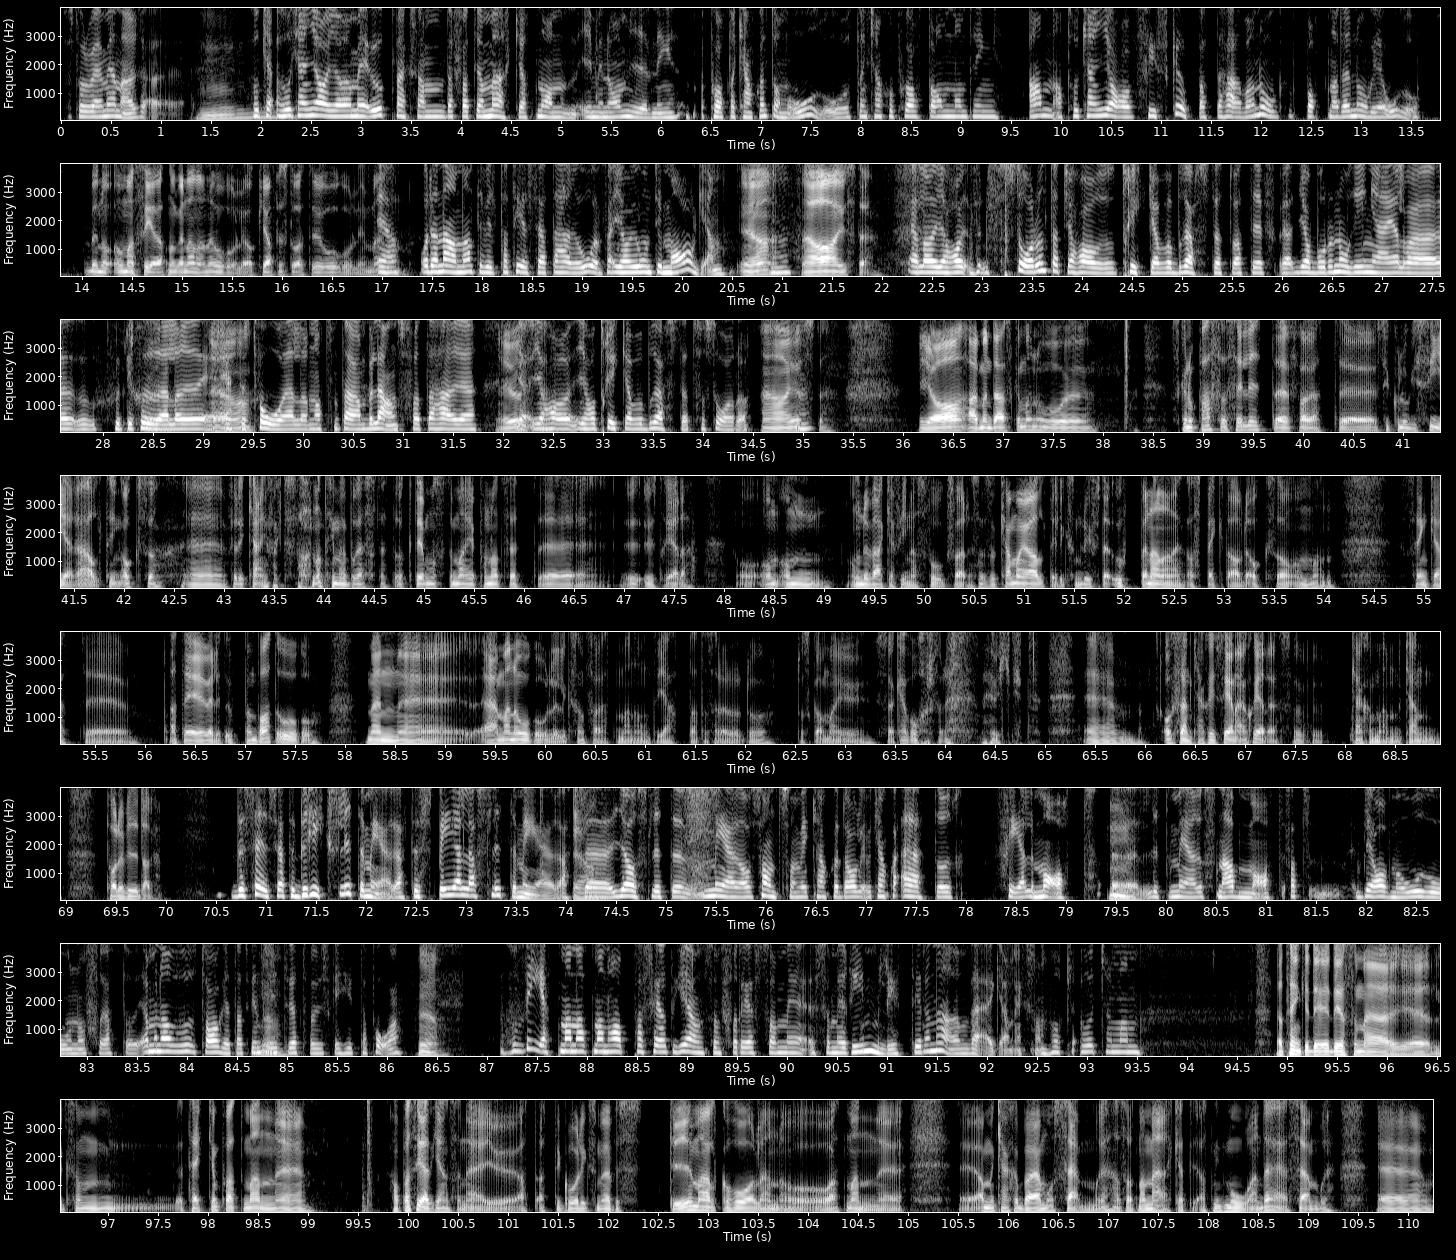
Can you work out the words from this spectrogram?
förstår du vad jag menar? Mm. Hur, kan, hur kan jag göra mig uppmärksam därför att jag märker att någon i min omgivning pratar kanske inte om oro, utan kanske pratar om någonting annat? Hur kan jag fiska upp att det här var nog, bottnade nog i oro? Men om man ser att någon annan är orolig och jag förstår att du är orolig. Men... Ja, och den andra inte vill ta till sig att det här är oro, jag har ju ont i magen. Ja, mm. ja just det. Eller jag har, förstår du inte att jag har tryck över bröstet och att det, jag borde nog ringa 1177 Sju. eller 112 ja. eller något sånt där ambulans för att det här, jag, jag, har, jag har tryck över bröstet, förstår du? Ja, just mm. det. Ja, men där ska man nog eh, ska nog passa sig lite för att eh, psykologisera allting också. Eh, för det kan ju faktiskt vara någonting med bröstet och det måste man ju på något sätt eh, utreda. Om, om, om det verkar finnas fog för det. Sen så kan man ju alltid liksom lyfta upp en annan aspekt av det också om man tänker att, eh, att det är väldigt uppenbart oro. Men eh, är man orolig liksom för att man har ont i hjärtat och sådär, då, då, ska man ju söka vård för det. Det är viktigt. Ehm, och sen kanske i senare skede så kanske man kan ta det vidare. Det sägs ju att det dricks lite mer, att det spelas lite mer, att ja. det görs lite mer av sånt som vi kanske dagligen, vi kanske äter fel mat, mm. eh, lite mer snabbmat för att bli av med oron och för att, ja men överhuvudtaget att vi inte ja. riktigt vet vad vi ska hitta på. Ja. Hur vet man att man har passerat gränsen för det som är, som är rimligt i den här vägen? Liksom? Hur, hur kan man jag tänker det är det som är eh, liksom ett tecken på att man eh, har passerat gränsen är ju att, att det går liksom överstyr med alkoholen och, och att man eh, ja, men kanske börjar må sämre, alltså att man märker att, att mitt mående är sämre. Eh,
